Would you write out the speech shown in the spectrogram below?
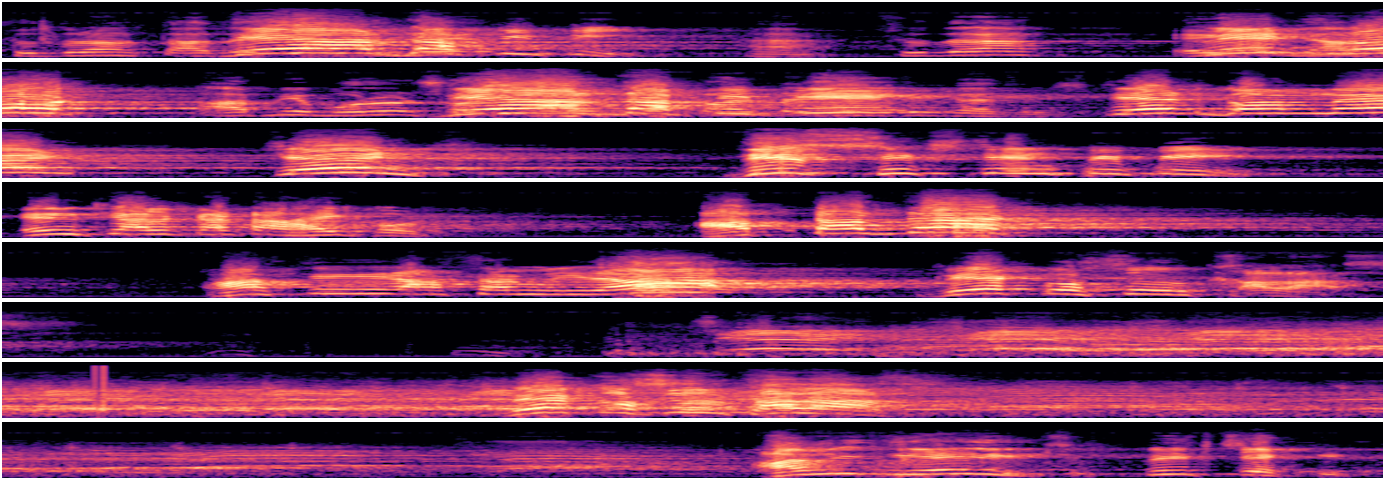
সুতরাং তাদের দে আর দ্য পিপি হ্যাঁ সুতরাং যে note, আপনি বলুন they are the PP state government change this sixteen PP in Calcutta high court after that ফাঁসির আসামিরা বেকসুর খালাস। বেকসুর খালাস। আমি দিয়ে দিচ্ছি প্লিজ চেক ইট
